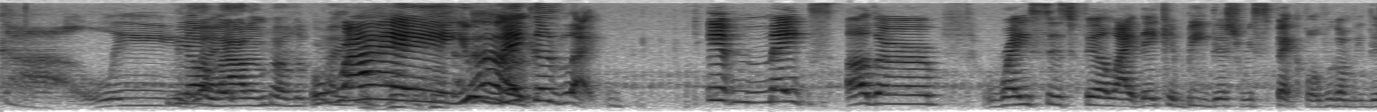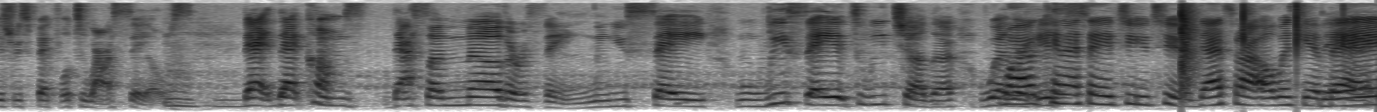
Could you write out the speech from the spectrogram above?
golly, Be all like, loud in public. Like, Right. You make us like it makes other races feel like they can be disrespectful. We're gonna be disrespectful to ourselves. Mhm. That that comes that's another thing. When you say when we say it to each other, whether why it's can I say it to you too that's what I always get back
